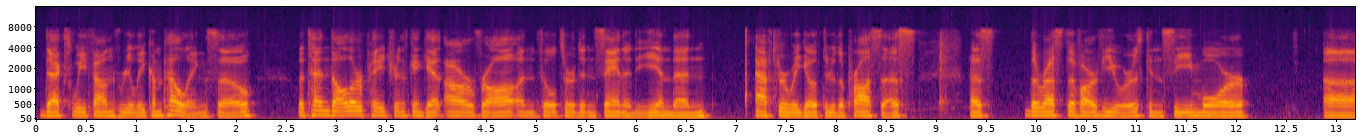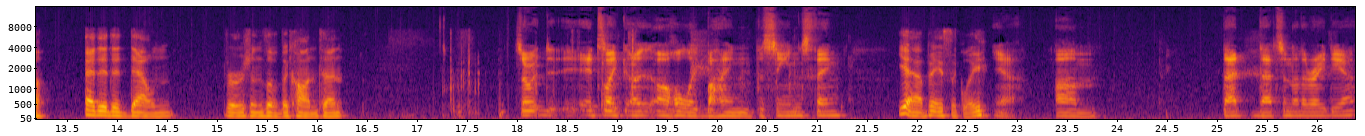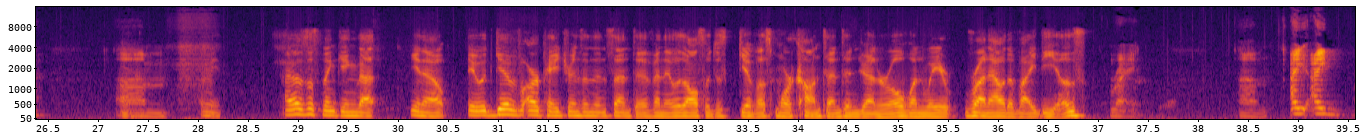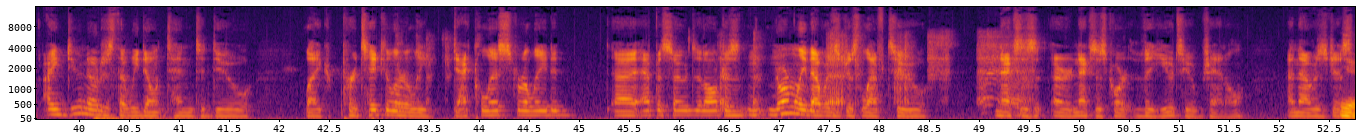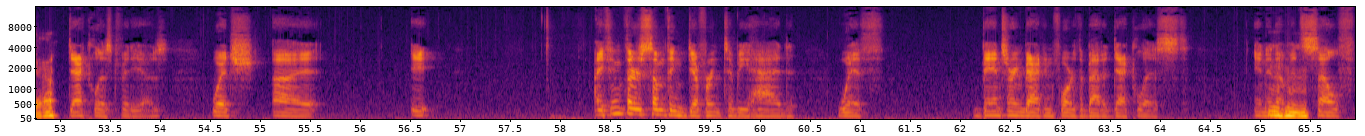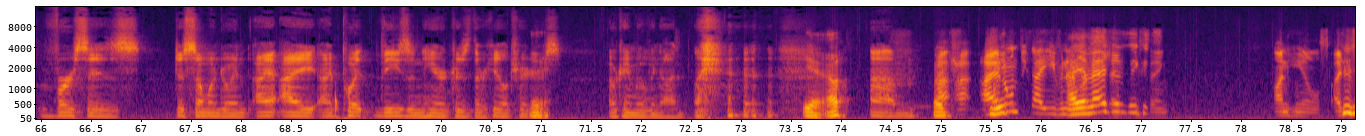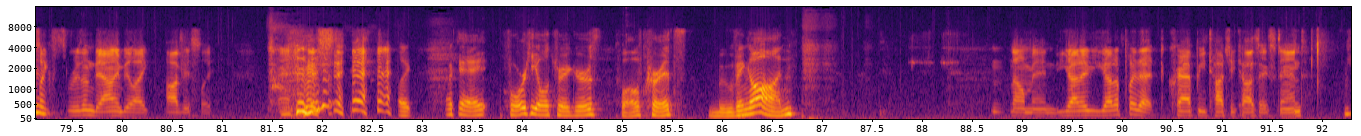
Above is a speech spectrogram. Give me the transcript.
decks we found really compelling. So the $10 patrons can get our raw unfiltered insanity and then after we go through the process as the rest of our viewers can see more uh edited down versions of the content. So it, it's like a, a whole like behind the scenes thing. Yeah, basically. Yeah. Um. That that's another idea. Um. I mean, I was just thinking that, you know, it would give our patrons an incentive and it would also just give us more content in general when we run out of ideas. Right. Um, I, I I do notice that we don't tend to do like particularly deck list related uh, episodes at all because n- normally that was just left to Nexus or Nexus Court, the YouTube channel, and that was just Yeah. deck list videos, which uh, it. I think there's something different to be had with bantering back and forth about a deck list in and Mhm. of itself versus just someone doing I, I, I put these in here because they're heel triggers. Okay, moving on. Yeah. Um, I, I, I we- don't think I even. I imagine said we could- anything on heels. I just like threw them down and be like, obviously. Like, okay, four heal triggers, 12 crits, moving on. no man, you gotta you gotta play that crappy Tachikaze stand.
